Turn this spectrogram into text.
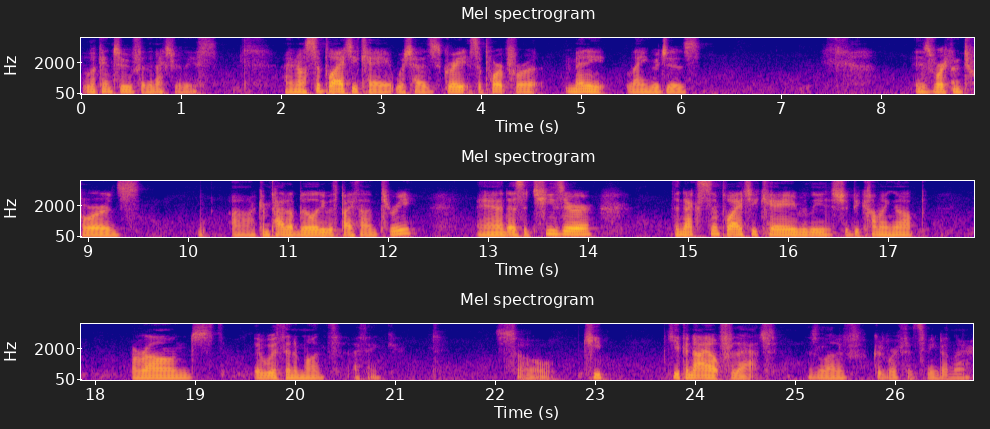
look into for the next release. I know Simple ITK, which has great support for many languages, is working towards uh, compatibility with Python 3. And as a teaser, the next Simple ITK release should be coming up around within a month, I think. So keep keep an eye out for that. There's a lot of good work that's being done there.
